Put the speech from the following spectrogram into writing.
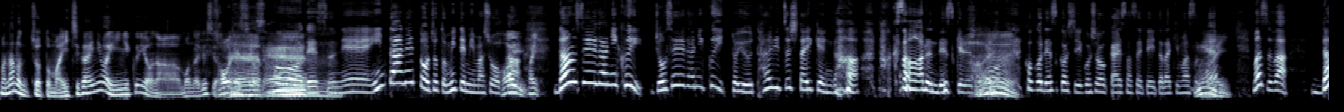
まあ、なのでちょっとまあ一概には言いにくいような問題ですよね。そうですよね。そうですね。インターネットをちょっと見てみましょうか、はい。はい、男性が憎い女性が憎いという対立した意見が たくさんあるんですけれども、はい。ここで少しご紹介させていただきますね、はい。まずは男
